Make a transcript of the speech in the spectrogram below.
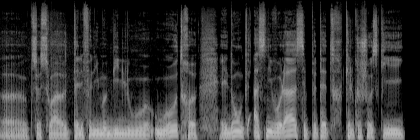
que ce soit téléphonie mobile ou, autre. Et donc, à ce niveau-là, c'est peut-être quelque chose qui,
